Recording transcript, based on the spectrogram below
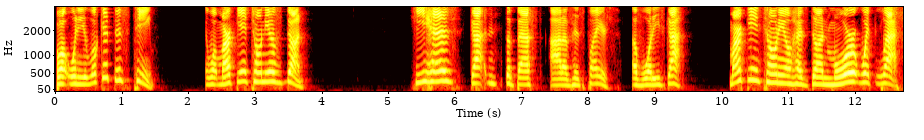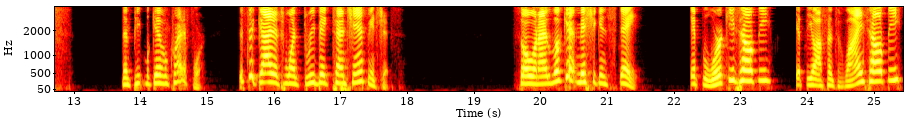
But when you look at this team and what Mark Dantonio's done, he has gotten the best out of his players of what he's got. Mark Dantonio has done more with less than people give him credit for. This is a guy that's won three Big Ten championships. So when I look at Michigan State, if Lewerke's healthy, if the offensive line's healthy,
